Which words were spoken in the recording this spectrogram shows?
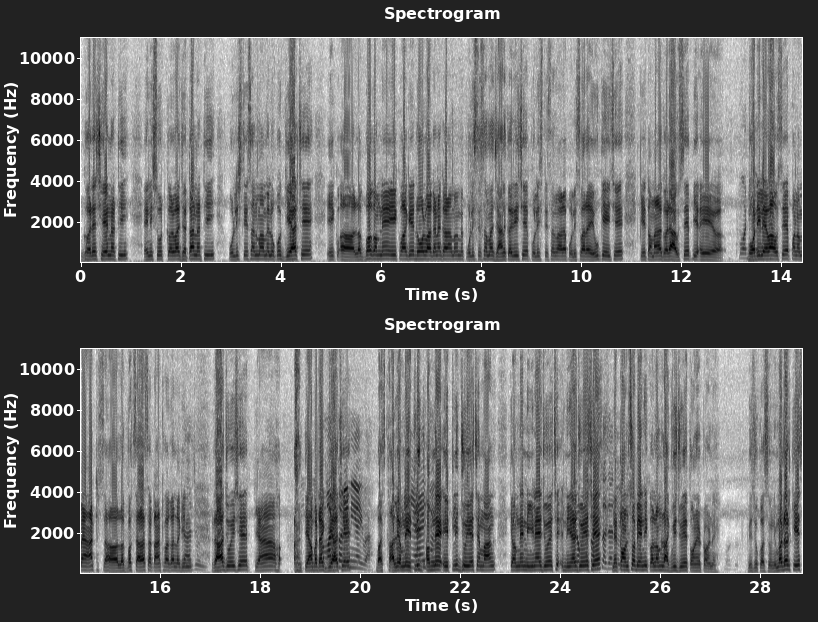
ઘરે છે નથી. એની શૂટ કરવા જતા નથી. પોલીસ સ્ટેશનમાં અમે લોકો ગયા છે. એક લગભગ અમને એક વાગે દોઢ વાગ્યાના ગાળામાં અમે પોલીસ સ્ટેશનમાં જાણ કરી છે. પોલીસ સ્ટેશનવાળા પોલીસવાળા એવું કહે છે કે તમારા ઘરે આવશે એ બોડી લેવા. આવશે. પણ અમે આઠ લગભગ સાડા સાત આઠ વાગ્યા લગીને રાહ જોઈ છે. ત્યાં ત્યાં બધા ગયા છે. બસ ખાલી અમને એટલી જ અમને એટલી જ જોઈએ છે માંગ કે અમને નિર્ણય જોઈએ છે નિર્ણય જોઈએ છે ને ત્રણસો બે ની કલમ લાગવી જોઈએ ત્રણે ત્રણે બીજું કશું નહીં. મર્ડર કેસ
